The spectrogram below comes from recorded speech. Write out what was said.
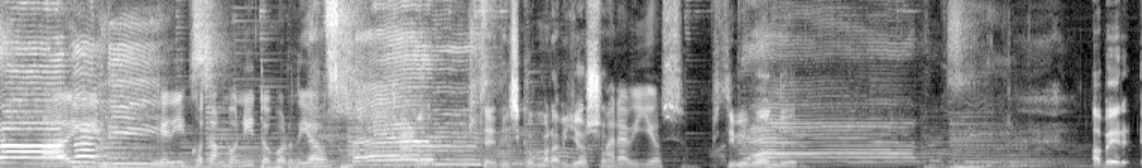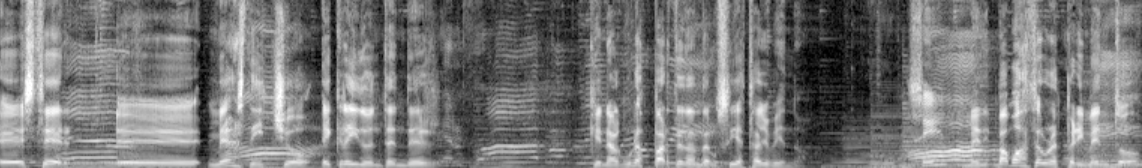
Ay, qué disco tan bonito, por Dios. Claro, este disco maravilloso. Maravilloso. Stevie Wonder. A ver, eh, Esther, eh, me has dicho, he creído entender que en algunas partes de Andalucía está lloviendo. ¿Sí? Me vamos a hacer un experimento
